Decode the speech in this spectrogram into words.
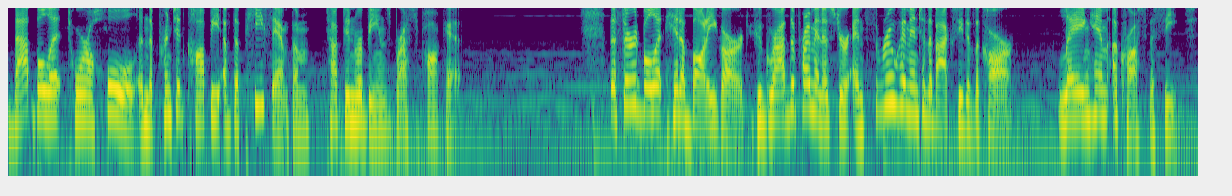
That bullet tore a hole in the printed copy of the peace anthem tucked in Rabin's breast pocket. The third bullet hit a bodyguard who grabbed the prime minister and threw him into the backseat of the car, laying him across the seat.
